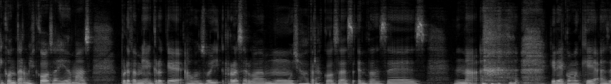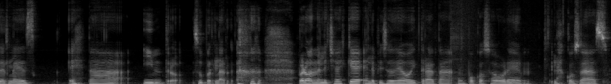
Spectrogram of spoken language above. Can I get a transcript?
y contar mis cosas y demás. Pero también creo que aún soy reservada en muchas otras cosas. Entonces, nada, quería como que hacerles esta intro súper larga. Pero bueno, el hecho es que el episodio de hoy trata un poco sobre las cosas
